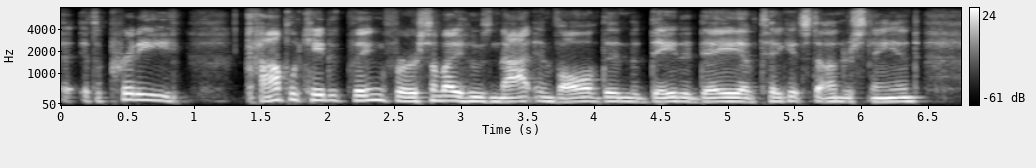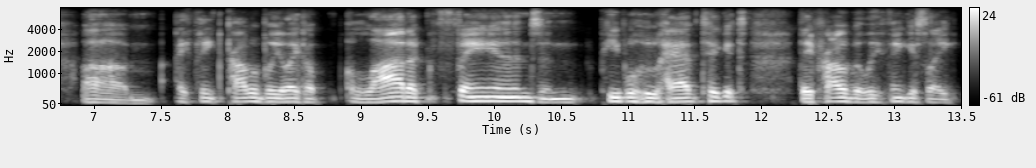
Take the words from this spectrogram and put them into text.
it's a pretty complicated thing for somebody who's not involved in the day to day of tickets to understand. Um, I think probably like a, a lot of fans and people who have tickets, they probably think it's like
